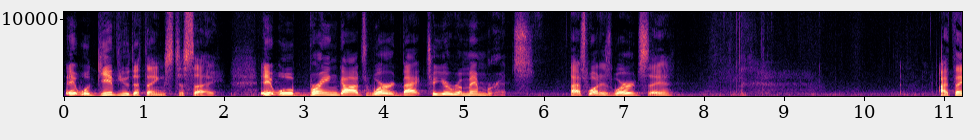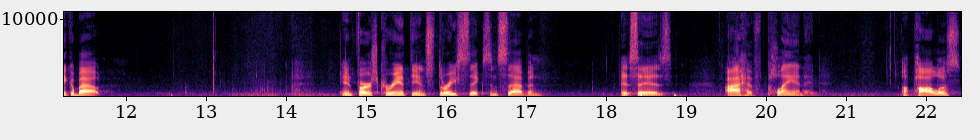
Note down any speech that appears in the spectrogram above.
it will give you the things to say. It will bring God's word back to your remembrance. That's what His word said. I think about in 1 Corinthians 3 6 and 7, it says, I have planted, Apollos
